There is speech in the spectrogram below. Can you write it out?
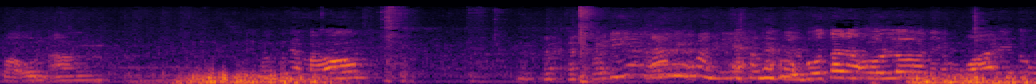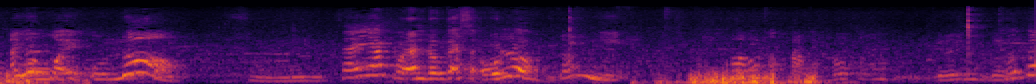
Paon ang... Huwag na mao. Pwede yan, kami man. Kami kulbutan ng ulo. Nakuha nitong... Ayaw ko ay ulo. Saya ko ang duga sa ulo. Dami. Paon ang takbo. Ito,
